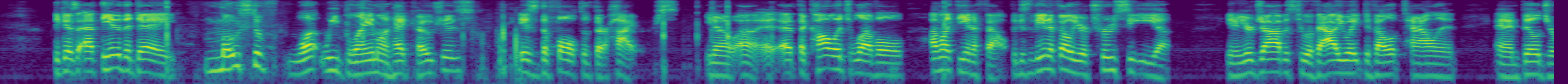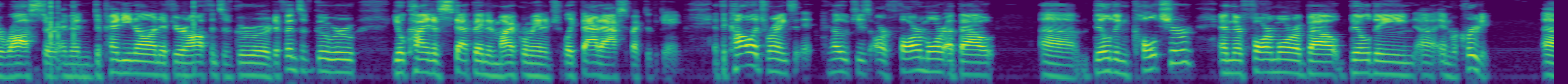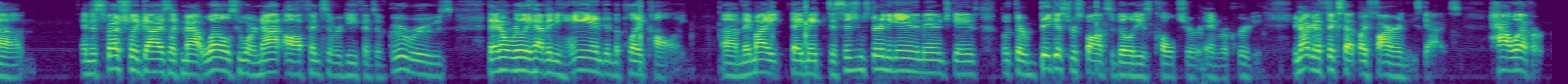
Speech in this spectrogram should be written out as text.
Because at the end of the day, most of what we blame on head coaches is the fault of their hires. You know, uh, at the college level, unlike the NFL, because of the NFL, you're a true CEO. You know, your job is to evaluate, develop talent, and build your roster. And then, depending on if you're an offensive guru or defensive guru, you'll kind of step in and micromanage like that aspect of the game. At the college ranks, eh, coaches are far more about um, building culture, and they're far more about building uh, and recruiting. Um, and especially guys like Matt Wells, who are not offensive or defensive gurus, they don't really have any hand in the play calling. Um, they might they make decisions during the game, they manage games, but their biggest responsibility is culture and recruiting. You're not going to fix that by firing these guys. However,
